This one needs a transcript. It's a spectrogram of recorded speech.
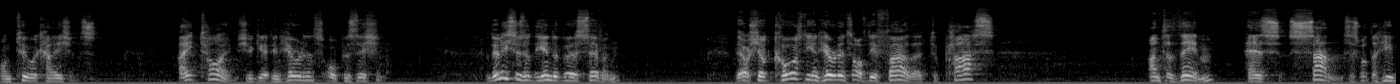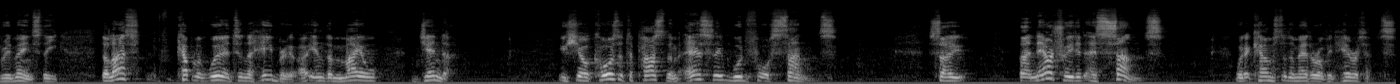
on two occasions. Eight times you get inheritance or possession. And then he says at the end of verse 7 Thou shalt cause the inheritance of their father to pass unto them as sons, is what the Hebrew means. The, the last couple of words in the Hebrew are in the male gender. You shall cause it to pass them as it would for sons. So they're now treated as sons when it comes to the matter of inheritance.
